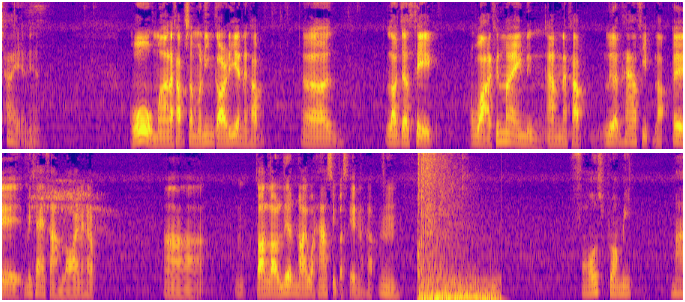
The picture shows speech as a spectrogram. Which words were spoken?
ใช่อันเนี้ย โอ้ มาแล้วครับ Summoning Guardian นะครับ เอ่อเราจะเสกหวาดขึ้นมาอีกหนึ่งอันนะครับ เลือดห้าสิบละเอ้ยไม่ใช่สามร้อยนะครับอ่าตอนเราเลือดน้อยกว่าห้าสิบเปอร์เซ็นต์นะครับ อืม False Promise มา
